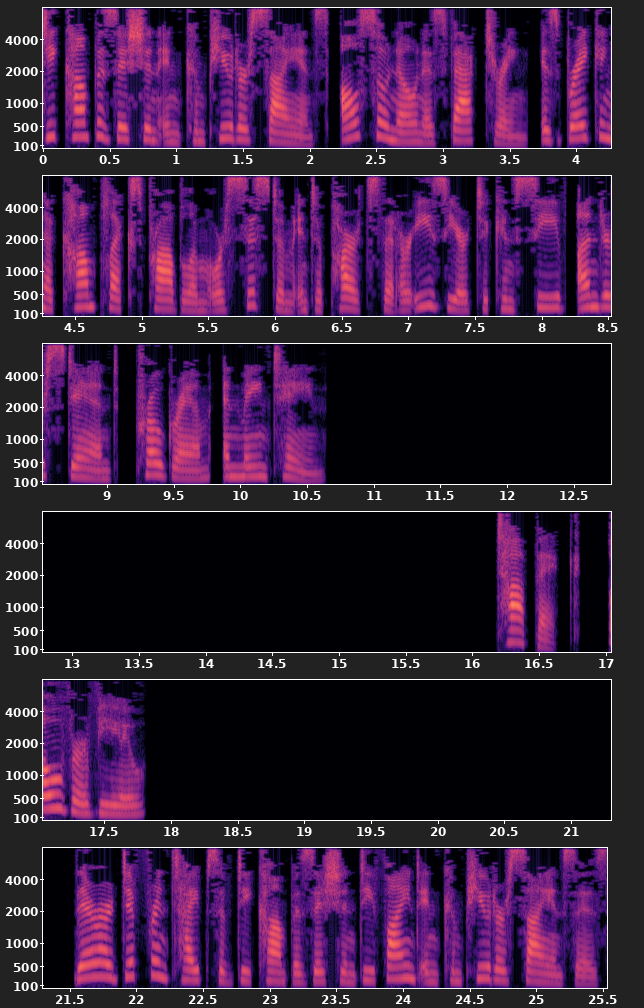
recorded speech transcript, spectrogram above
Decomposition in computer science, also known as factoring, is breaking a complex problem or system into parts that are easier to conceive, understand, program, and maintain. Topic. Overview There are different types of decomposition defined in computer sciences.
